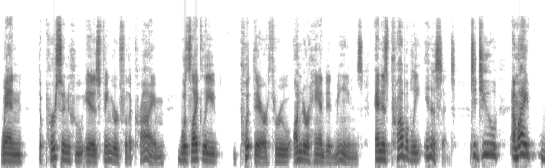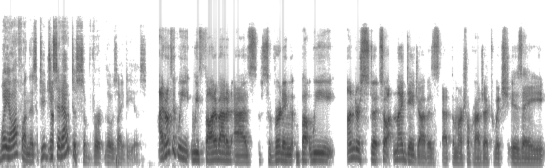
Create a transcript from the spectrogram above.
when the person who is fingered for the crime was likely put there through underhanded means and is probably innocent? Did you, am I way off on this? Did you set out to subvert those ideas? I don't think we we thought about it as subverting, but we understood so my day job is at the marshall project which is a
